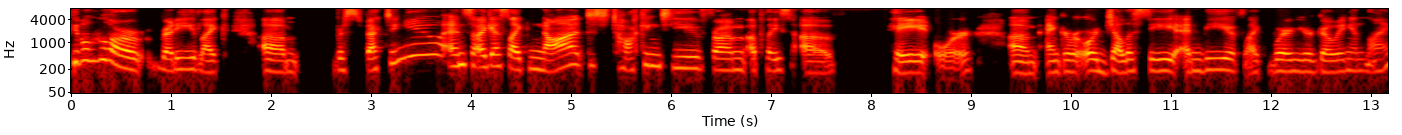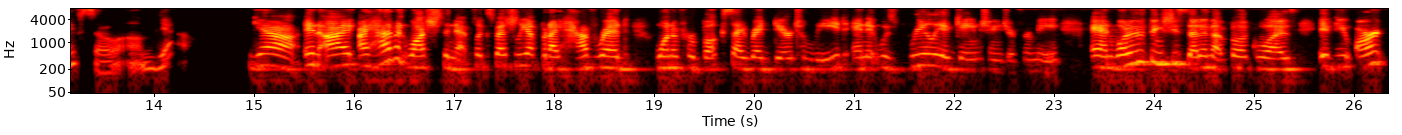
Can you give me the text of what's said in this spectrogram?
people who are ready, like um, respecting you, and so I guess like not talking to you from a place of hate or um, anger or jealousy, envy of like where you're going in life. So um, yeah. Yeah, and I I haven't watched the Netflix special yet, but I have read one of her books. I read Dare to Lead, and it was really a game changer for me. And one of the things she said in that book was, if you aren't,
